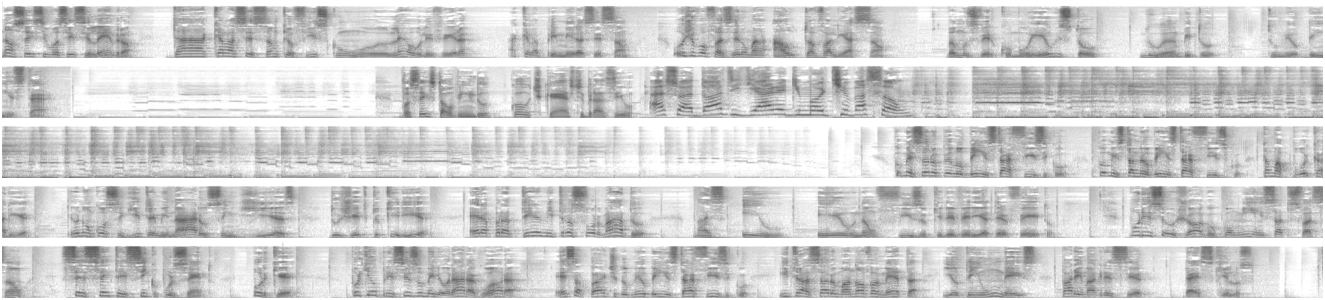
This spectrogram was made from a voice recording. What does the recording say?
Não sei se vocês se lembram daquela sessão que eu fiz com o Léo Oliveira, aquela primeira sessão. Hoje eu vou fazer uma autoavaliação. Vamos ver como eu estou no âmbito do meu bem-estar. Você está ouvindo Coachcast Brasil a sua dose diária de motivação. Começando pelo bem-estar físico. Como está meu bem-estar físico? Tá uma porcaria. Eu não consegui terminar os 100 dias do jeito que eu queria. Era para ter me transformado, mas eu, eu não fiz o que deveria ter feito. Por isso eu jogo com minha insatisfação 65%. Por quê? Porque eu preciso melhorar agora essa parte do meu bem-estar físico e traçar uma nova meta, e eu tenho um mês para emagrecer 10 quilos.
